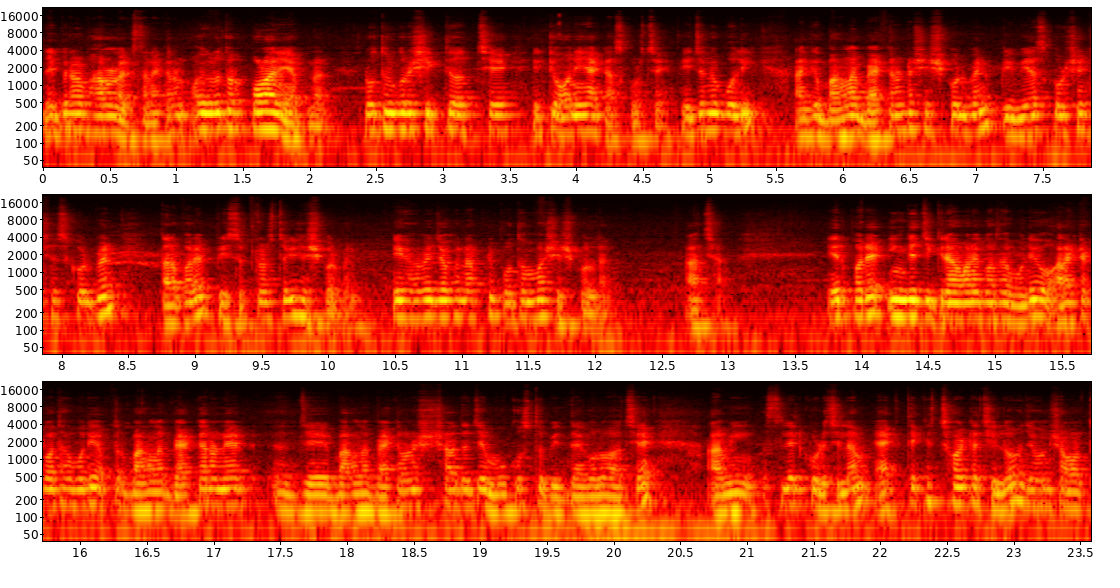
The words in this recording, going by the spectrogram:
দেখবেন আমার ভালো লাগছে না। কারণ ওইগুলো তো আর পড়া নেই আপনার। নতুন করে শিখতে হচ্ছে, একটু অনীহা কাজ করছে। এই জন্য বলি, আগে বাংলা ব্যাকরণটা শেষ করবেন প্রিভিয়াস কোশ্চেন শেষ করবেন, তারপরে প্রিসেপ্টরস থেকে শেষ করবেন। এইভাবে যখন আপনি প্রথমবার শেষ করলেন। আচ্ছা এরপরে ইংরেজি গ্রামারের কথা বলি, ও আরেকটা কথা বলি আপনার বাংলা ব্যাকরণের, যে বাংলা ব্যাকরণের সাথে যে মুখস্থ বিদ্যাগুলো আছে, আমি সিলেক্ট করেছিলাম, এক থেকে ছয়টা ছিল, যেমন সমর্থ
